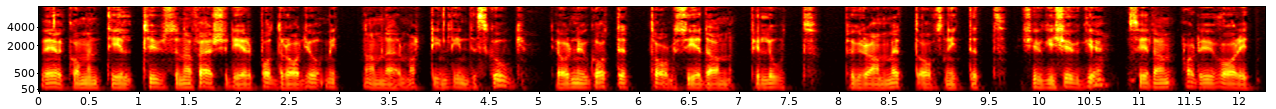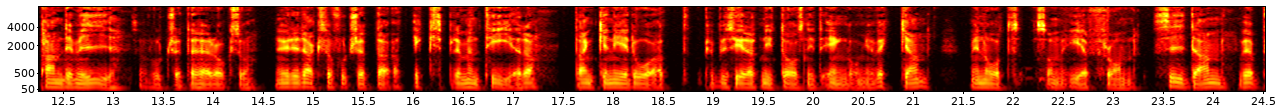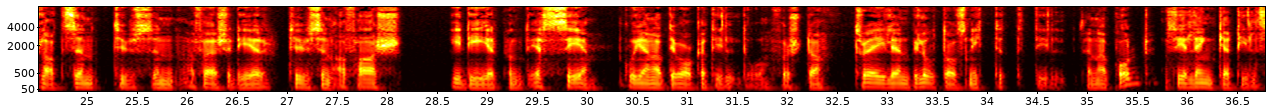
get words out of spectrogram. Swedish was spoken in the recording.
Välkommen till Tusen affärsidéer poddradio. Mitt namn är Martin Lindeskog. Det har nu gått ett tag sedan pilotprogrammet, avsnittet 2020. Sedan har det ju varit pandemi som fortsätter här också. Nu är det dags att fortsätta att experimentera. Tanken är då att publicera ett nytt avsnitt en gång i veckan med något som är från sidan, webbplatsen 1000 affärsidéer, 1000 Affärs idéer.se. Gå gärna tillbaka till då första trailern, pilotavsnittet till denna podd. Se länkar till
